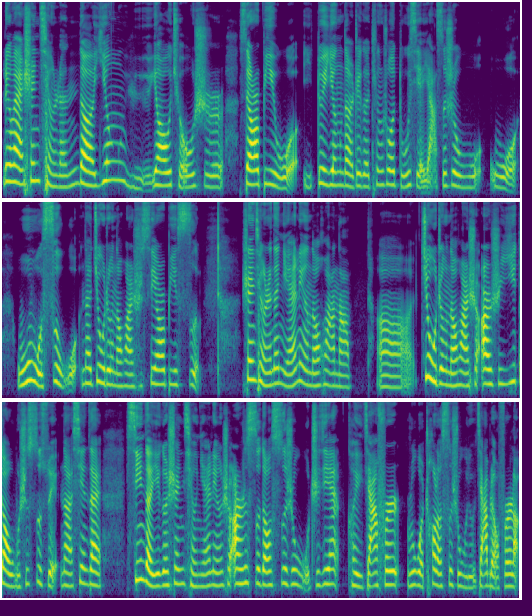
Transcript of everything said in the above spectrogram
另外，申请人的英语要求是 CLB 五，对应的这个听说读写雅思是五五五五四五。那旧证的话是 CLB 四。申请人的年龄的话呢，呃，旧证的话是二十一到五十四岁。那现在新的一个申请年龄是二十四到四十五之间可以加分儿，如果超了四十五就加不了分儿了。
